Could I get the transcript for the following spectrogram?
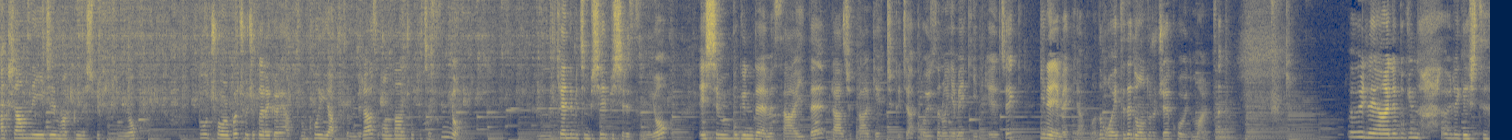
Akşam ne yiyeceğim hakkında hiçbir fikrim yok. Bu çorba çocuklara göre yaptım. Koyu yaptım biraz. Ondan çok içesim yok. Hmm, Kendim için bir şey pişiresim yok. Eşim bugün de mesaide birazcık daha geç çıkacak. O yüzden o yemek yiyip gelecek. Yine yemek yapmadım. O eti de dondurucuya koydum artık. Öyle yani bugün öyle geçti.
